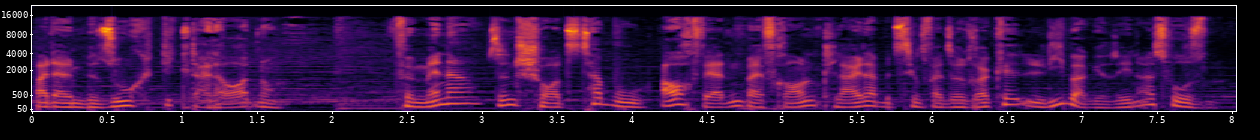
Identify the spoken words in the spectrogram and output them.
bei deinem Besuch die Kleiderordnung. Für Männer sind Shorts tabu, auch werden bei Frauen Kleider bzw. Röcke lieber gesehen als Hosen.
